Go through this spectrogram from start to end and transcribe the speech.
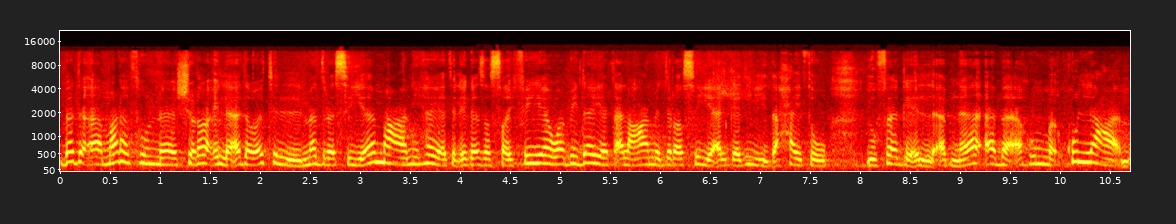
بدأ ماراثون شراء الأدوات المدرسية مع نهاية الإجازة الصيفية وبداية العام الدراسي الجديد حيث يفاجئ الأبناء أبائهم كل عام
